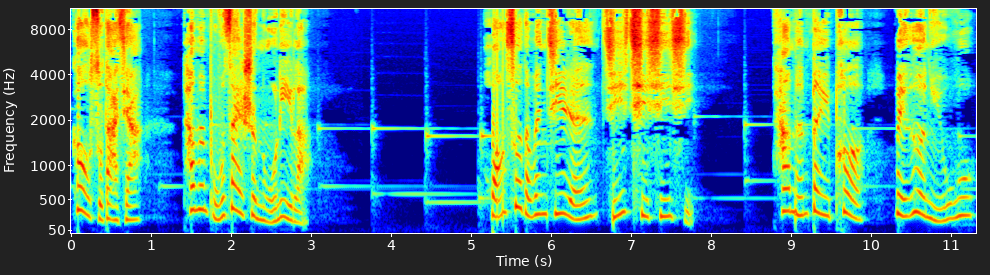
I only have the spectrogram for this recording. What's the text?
告诉大家，他们不再是奴隶了。黄色的温基人极其欣喜，他们被迫为恶女巫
